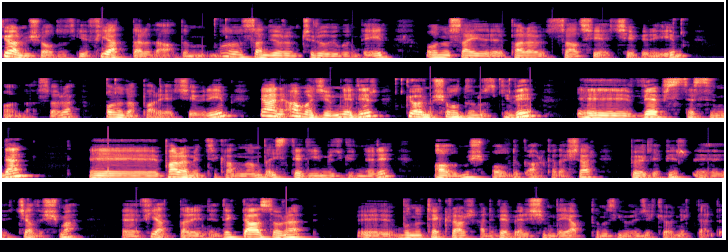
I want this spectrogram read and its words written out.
görmüş olduğunuz gibi fiyatları da aldım. Bunun sanıyorum türü uygun değil. Onu sayı parasal şeye çevireyim. Ondan sonra onu da paraya çevireyim. Yani amacım nedir? Görmüş olduğunuz gibi e, web sitesinden e, parametrik anlamda istediğimiz günleri almış olduk arkadaşlar. Böyle bir e, çalışma. E, fiyatları indirdik. Daha sonra e, bunu tekrar hani web erişimde yaptığımız gibi önceki örneklerde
